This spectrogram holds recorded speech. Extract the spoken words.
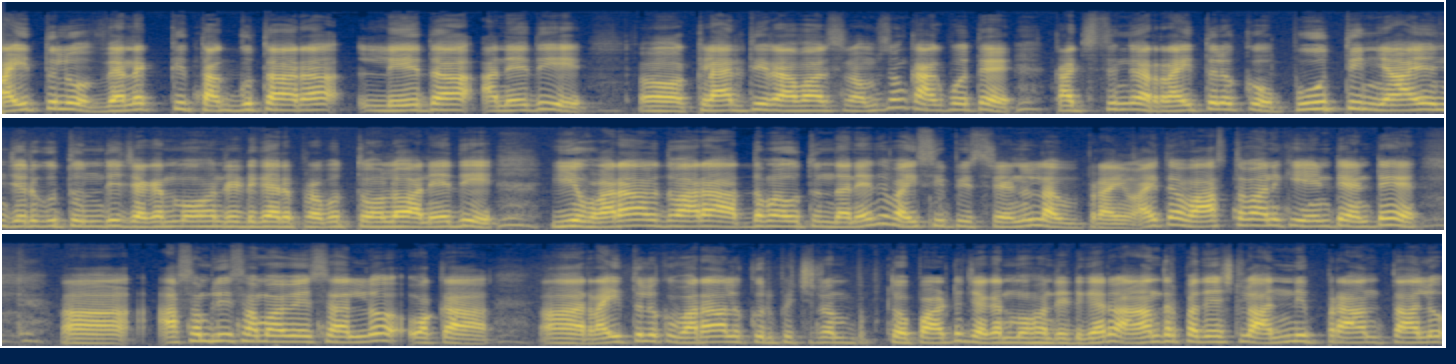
రైతులు వెనక్కి తగ్గుతారా లేదా అనేది క్లారిటీ రావాల్సిన అంశం. కాకపోతే ఖచ్చితంగా రైతులకు పూర్తి న్యాయం జరుగుతుంది జగన్మోహన్ రెడ్డి గారి ప్రభుత్వంలో అనేది ఈ వరాల ద్వారా అర్థమవుతుంది అనేది వైసీపీ శ్రేణుల అభిప్రాయం. అయితే వాస్తవానికి ఏంటి అంటే అసెంబ్లీ సమావేశాల్లో ఒక రైతులకు వరాలు కురిపించడంతో పాటు జగన్మోహన్ రెడ్డి గారు ఆంధ్రప్రదేశ్లో అన్ని ప్రాంతాలు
